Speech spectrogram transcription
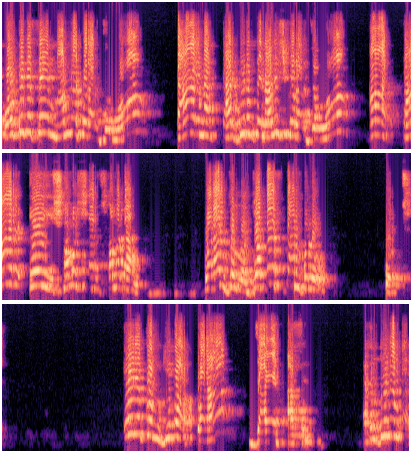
কোর্টে গেছে মামলা করার জন্য, তার না, তার বিরুদ্ধে নালিশ করার জন্য, আর তার এই সমস্যার সমাধান করার জন্য যথাস্থান হলো কোর্ট এইরকম গিবত করা জায়েজ আছে। এখন দুই নম্বর,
